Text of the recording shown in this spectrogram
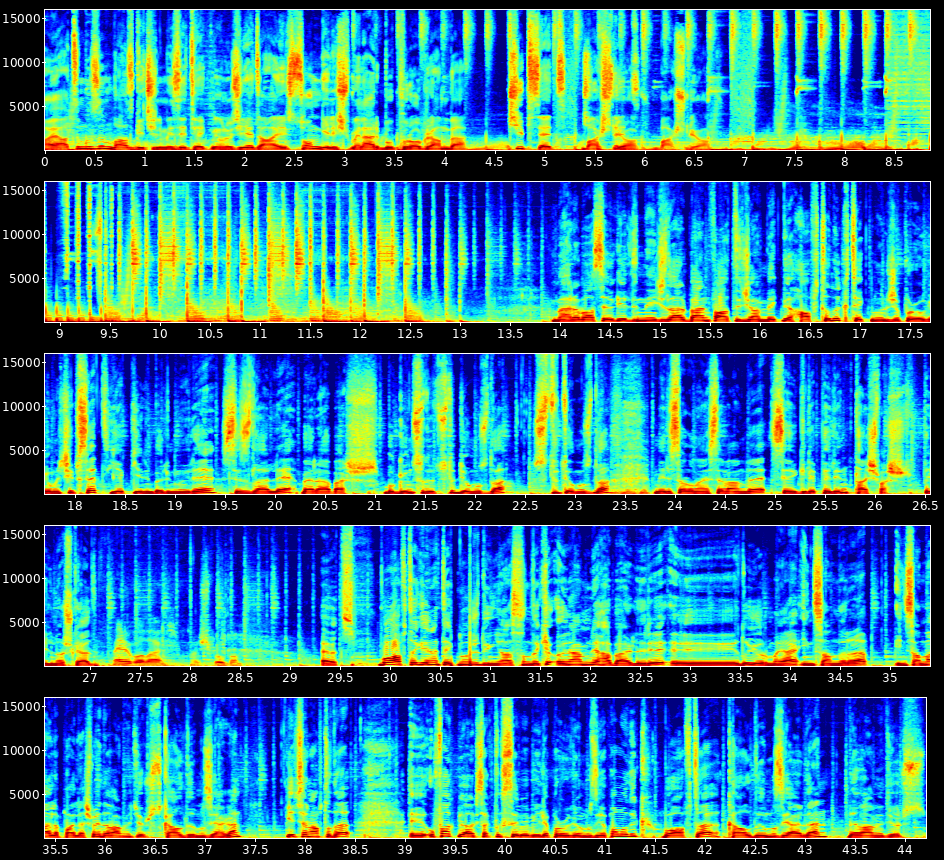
Hayatımızın vazgeçilmezi teknolojiye dair son gelişmeler bu programda. Chipset başlıyor. Başlıyor. Merhaba sevgili dinleyiciler ben Fatih Can Bekli. Haftalık teknoloji programı Chipset yepyeni bölümüyle sizlerle beraber. Bugün stü- stüdyomuzda, stüdyomuzda Melisa Ronay Seven ve sevgili Pelin Taş var. Pelin hoş geldin. Merhabalar, hoş buldum. Evet. Bu hafta gene teknoloji dünyasındaki önemli haberleri eee, duyurmaya, insanlara insanlarla paylaşmaya devam ediyoruz kaldığımız yerden. Geçen haftada eee, ufak bir aksaklık sebebiyle programımızı yapamadık. Bu hafta kaldığımız yerden devam ediyoruz.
